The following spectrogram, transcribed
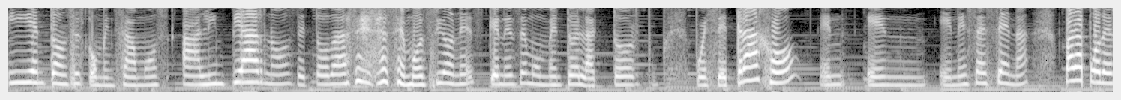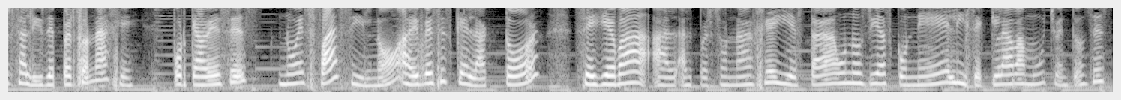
y entonces comenzamos a limpiarnos de todas esas emociones que en ese momento el actor pues se trajo en, en, en esa escena para poder salir de personaje. Porque a veces no es fácil, ¿no? Hay veces que el actor se lleva al, personaje y está unos días con él y se clava mucho. Entonces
